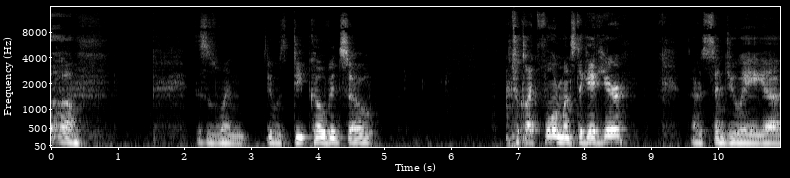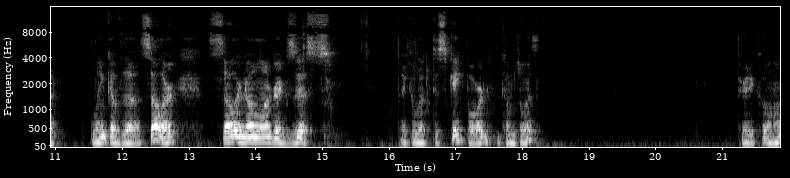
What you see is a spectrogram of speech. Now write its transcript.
Um, this is when it was deep COVID, so took like four months to get here. I'll send you a uh, link of the seller. Seller no longer exists. Take a look at the skateboard it comes with. Pretty cool, huh?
